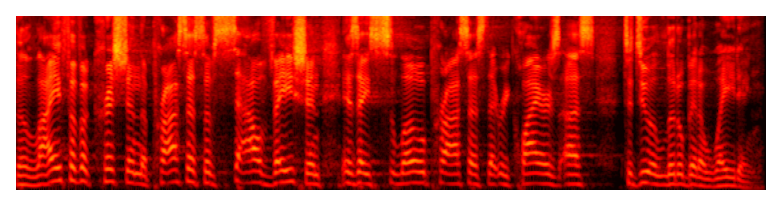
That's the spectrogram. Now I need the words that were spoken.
The life of a Christian, the process of salvation, is a slow process that requires us to do a little bit of waiting.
